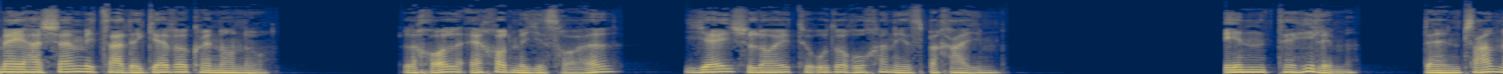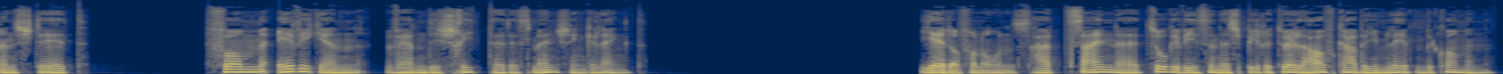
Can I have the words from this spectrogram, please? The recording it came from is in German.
מהשם מצד גבר כנונו. לכל אחד מישראל יש לו תעודו רוחניס בחיים. In Tehillim, den Psalmen steht, vom Ewigen werden die Schritte des Menschen gelenkt. Jeder von uns hat seine zugewiesene spirituelle Aufgabe im Leben bekommen,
